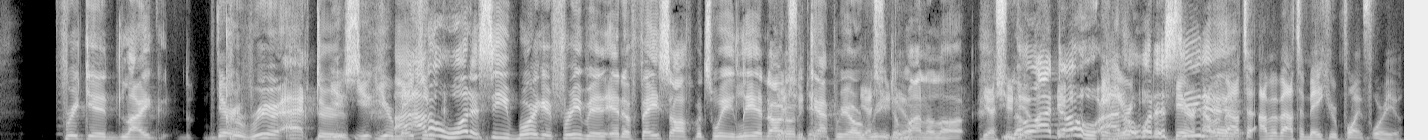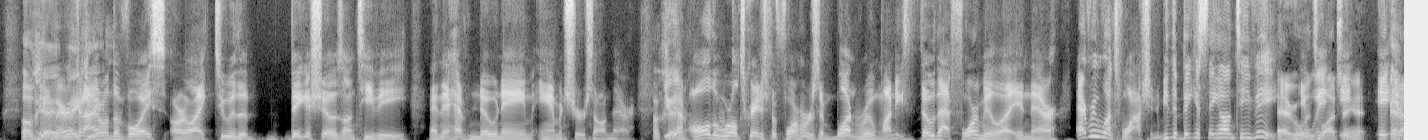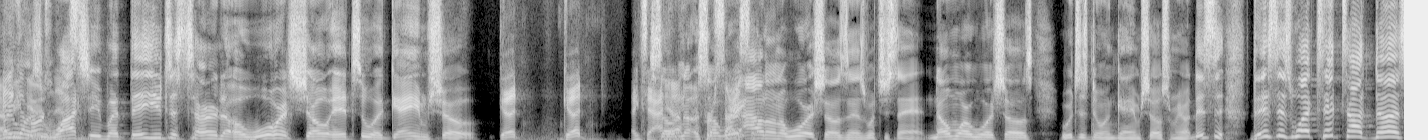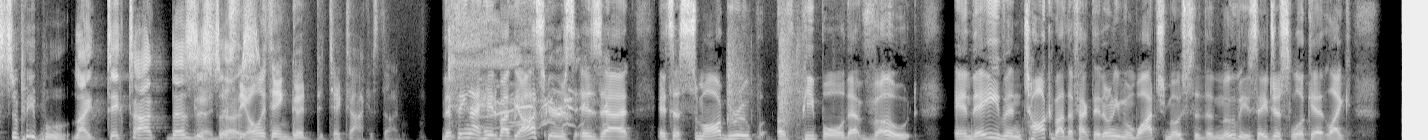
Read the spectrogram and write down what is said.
freaking like Derek, career actors. you- you're I- I, don't want to see Morgan Freeman in a face off between Leonardo Yes. DiCaprio Yes, you read the monologue. Yes, you no, do. No, I don't. And I don't want to see Derek, that. I'm about to I'm about to make your point for you. Okay, The American. Idol and The Voice are like two of the biggest shows on TV, and they have no name amateurs on there. Okay. You got all the world's greatest performers in one room. Why don't you throw that formula in there? Everyone's watching. It'd be the biggest thing on TV. Everyone's watching it. it, it make them Everyone's watching, but then you just turn the award show into a game show. Good, good, exactly. So, no, so we're out on award shows. Then is what you're saying? No more award shows. We're just doing game shows from here. on. This is this is what TikTok does to people. Like TikTok does Good. this to That's the only thing good TikTok has done. The thing I hate about the Oscars is that it's a small group of people that vote, and they even talk about the fact they don't even watch most of the movies. They just look at like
